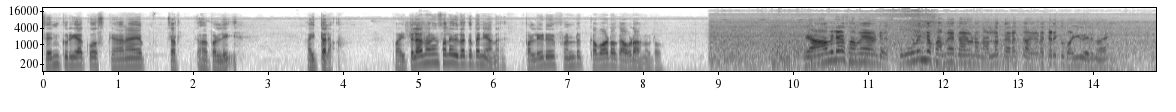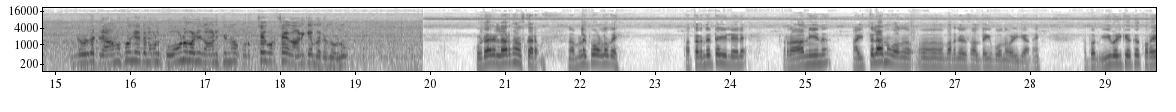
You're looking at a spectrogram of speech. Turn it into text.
സെന്റ് കുറിയാക്കോസ് കാനായ പള്ളി. ഐത്തല അപ്പോൾ ഐത്തല എന്ന് പറയുന്ന സ്ഥലം ഇതൊക്കെ തന്നെയാണ്. പള്ളിയുടെ ഒരു ഫ്രണ്ട് കവാടമൊക്കെ അവിടെയാണ് കേട്ടോ. രാവിലെ സമയമായിട്ട് സ്കൂളിന്റെ സമയമൊക്കെ നല്ല തിരക്കാണ് ഇടയ്ക്കിടയ്ക്ക് വഴി വരുന്നത്. പിന്നെ ഇവിടുത്തെ ഗ്രാമഭംഗിയൊക്കെ നമ്മൾ പോണ വഴി കാണിക്കുന്നത് കുറച്ചേ കുറച്ചേ കാണിക്കാൻ പറ്റുന്നുള്ളൂ. കൂട്ടുകാരെല്ലാവർക്കും നമസ്കാരം. നമ്മളിപ്പോൾ ഉള്ളതേ പത്തനംതിട്ട ജില്ലയിലെ റാന്നിന്ന് ഐത്തല എന്ന് പറഞ്ഞ പറഞ്ഞൊരു സ്ഥലത്തേക്ക് പോകുന്ന വഴിക്കാണ്. അപ്പം ഈ വഴിക്കൊക്കെ കുറേ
